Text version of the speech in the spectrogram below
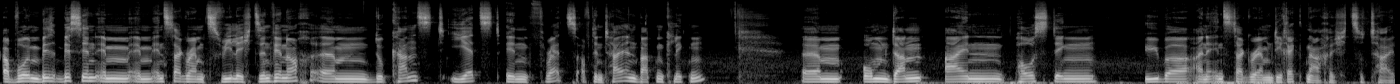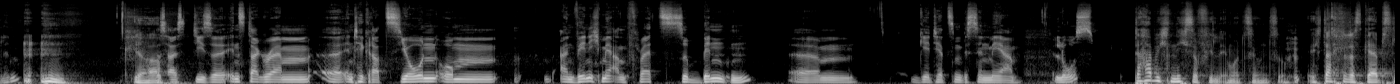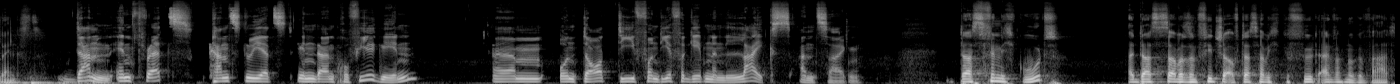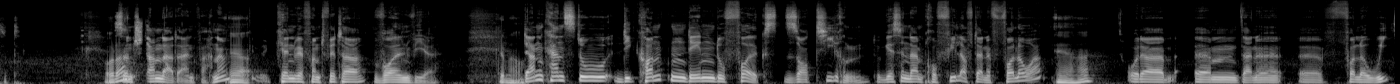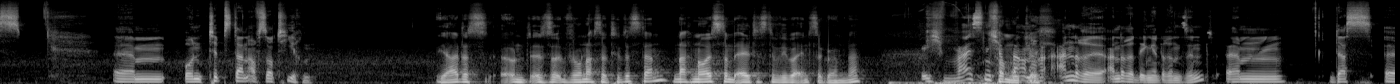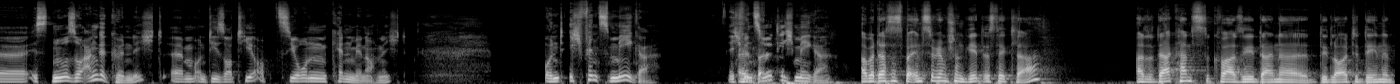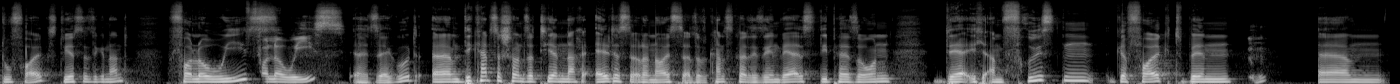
Obwohl ein bi- bisschen im, im Instagram-Zwielicht sind wir noch. Ähm, du kannst jetzt in Threads auf den Teilen-Button klicken, ähm, um dann ein Posting über eine Instagram-Direktnachricht zu teilen. Ja. Das heißt, diese Instagram-Integration, um ein wenig mehr an Threads zu binden, ähm, geht jetzt ein bisschen mehr los. Da habe ich nicht so viele Emotionen zu. Ich dachte, das gäbe es längst. Dann in Threads kannst du jetzt in dein Profil gehen ähm, und dort die von dir vergebenen Likes anzeigen. Das finde ich gut. Das ist aber so ein Feature, auf das habe ich gefühlt einfach nur gewartet. Oder? Das ist ein Standard einfach, ne? Ja. Kennen wir von Twitter, wollen wir. genau. Dann kannst du die Konten, denen du folgst, sortieren. Du gehst in dein Profil auf deine Follower ja. Oder ähm, deine äh, Followees ähm, und tippst dann auf Sortieren. Ja, das. Und äh, wonach sortiert es dann? Nach neueste und älteste wie bei Instagram, ne? Ich weiß nicht, ob da auch Vermutlich. noch andere, andere Dinge drin sind. Ähm, das äh, ist nur so angekündigt ähm, und die Sortieroptionen kennen wir noch nicht. Und ich finde es mega. Ich finde es Äh, wirklich mega. Aber dass es bei Instagram schon geht, ist dir klar? Also da kannst du quasi deine, die Leute, denen du folgst, wie hast du sie genannt? Followees? Followees. Ja, sehr gut. Ähm, die kannst du schon sortieren nach älteste oder neueste. Also du kannst quasi sehen, wer ist die Person, der ich am frühesten gefolgt bin, ähm,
